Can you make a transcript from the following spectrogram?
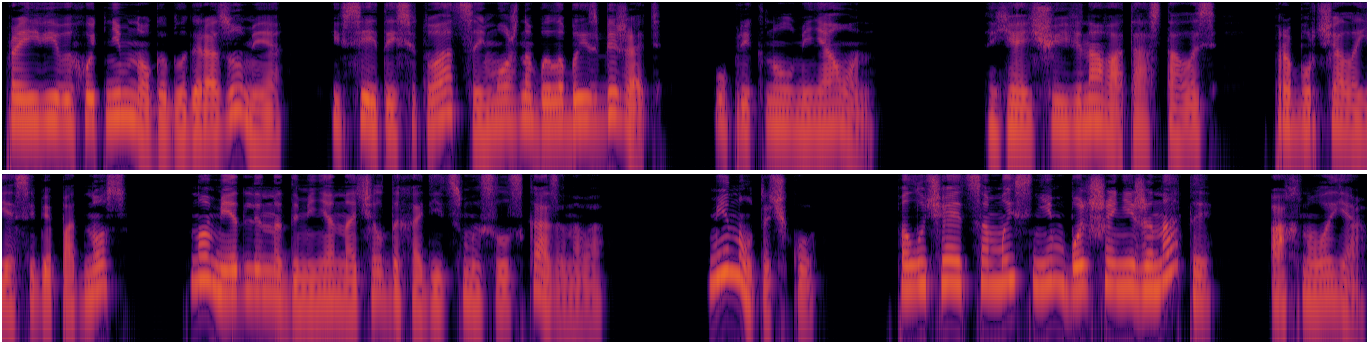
прояви вы хоть немного благоразумия, и всей этой ситуации можно было бы избежать, упрекнул меня он. Я еще и виновата осталась, пробурчала я себе под нос но медленно до меня начал доходить смысл сказанного. «Минуточку. Получается, мы с ним больше не женаты?» – ахнула я.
